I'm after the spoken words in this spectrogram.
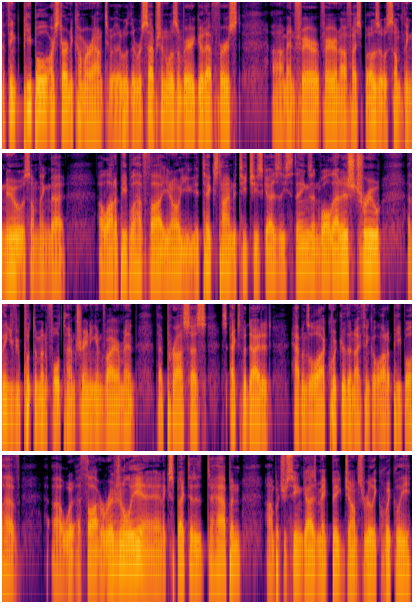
I think people are starting to come around to it. it was, the reception wasn't very good at first, um, and fair fair enough, I suppose. It was something new. It was something that a lot of people have thought. You know, you, it takes time to teach these guys these things, and while that is true, I think if you put them in a full time training environment, that process is expedited, happens a lot quicker than I think a lot of people have uh, thought originally and expected it to happen. Um, but you're seeing guys make big jumps really quickly.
